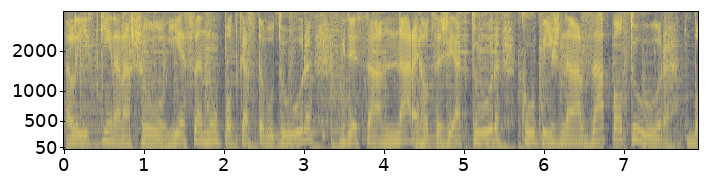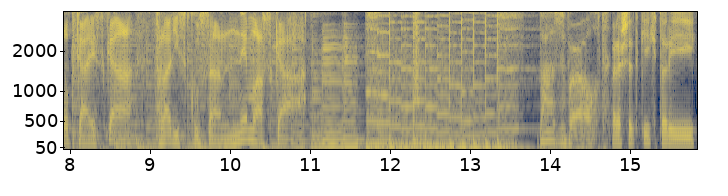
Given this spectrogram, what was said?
Lístky na našu jesennú podcastovú túr, kde sa na rehoce žiak túr kúpiš na zapotur.sk v hľadisku sa nemlaská. Buzzworld. Pre všetkých, ktorí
